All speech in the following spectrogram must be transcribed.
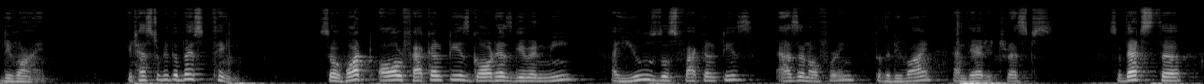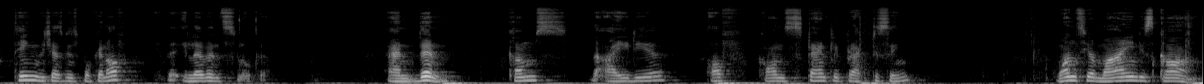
divine, it has to be the best thing. So, what all faculties God has given me, I use those faculties as an offering to the divine, and there it rests. So, that's the thing which has been spoken of in the 11th sloka. And then comes the idea of constantly practicing. Once your mind is calm,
